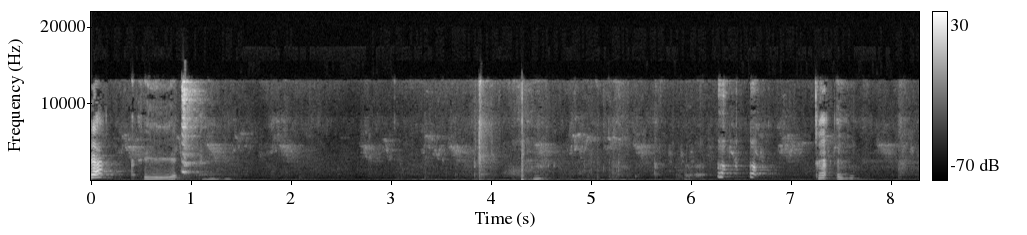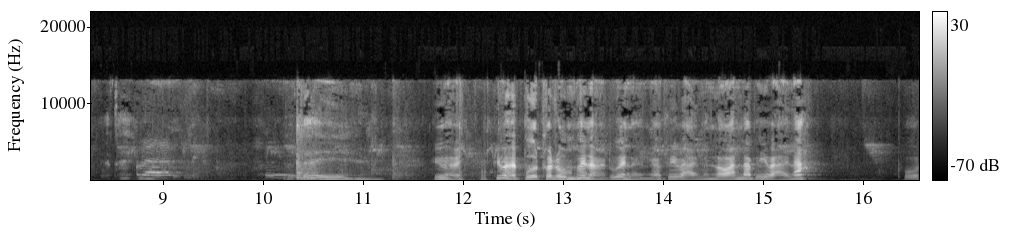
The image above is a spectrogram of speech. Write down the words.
จ๊ะเอ๋จ๊ะเอ๋จ๊ะเอ๋ พี่หวายพี่หวายเปิดพัดลมให้หน่อยด้วยหน่อยนะพี่หวายมันร้อนนะพี่หวายนะพูด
